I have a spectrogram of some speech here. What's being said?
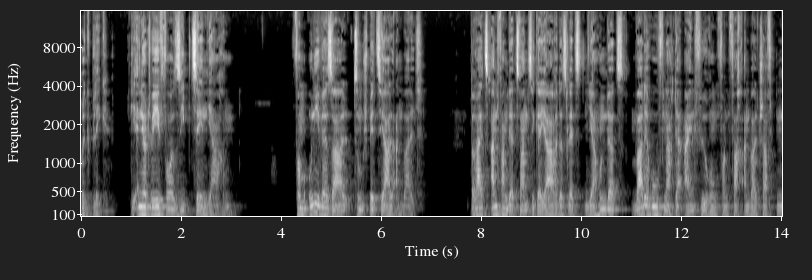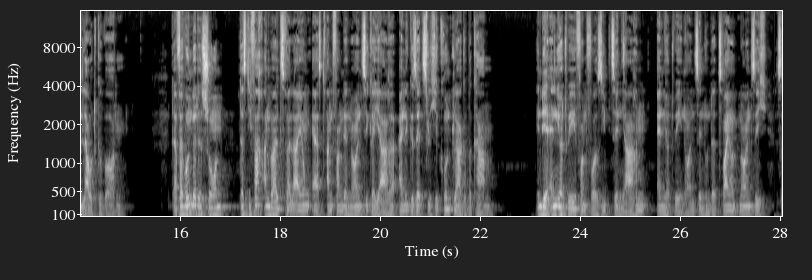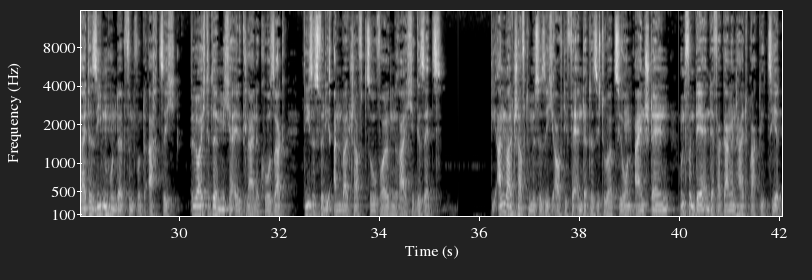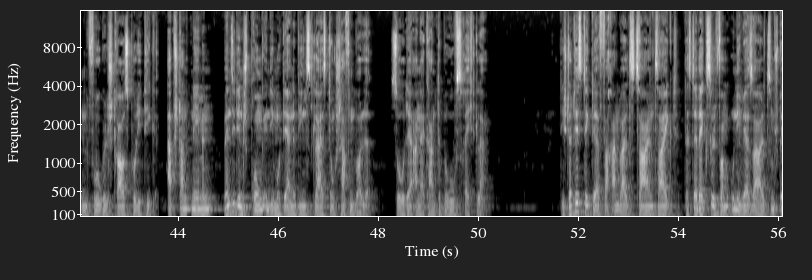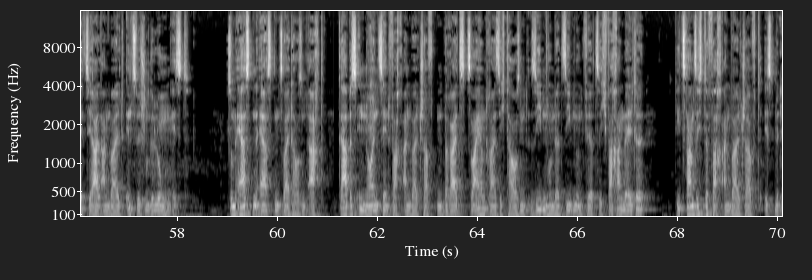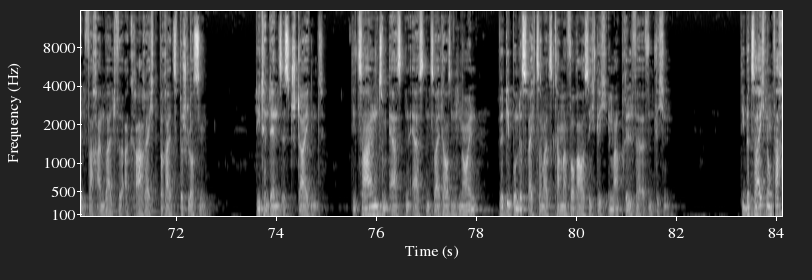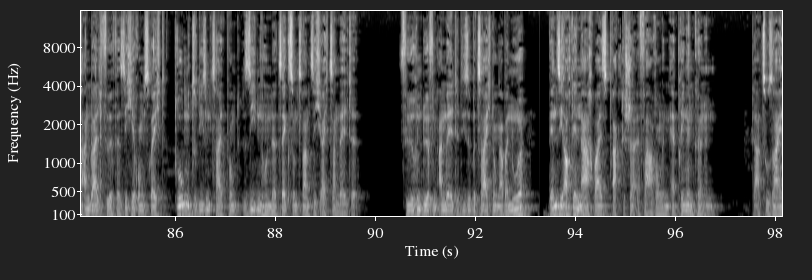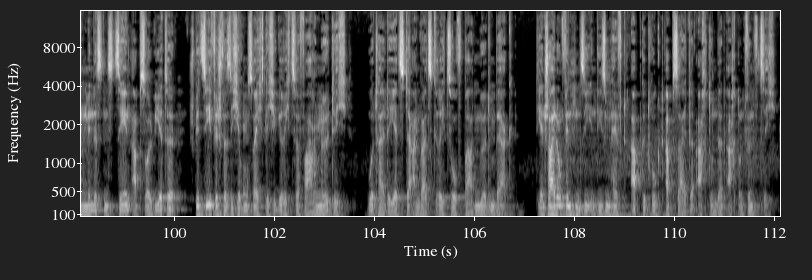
Rückblick Die NJW vor 17 Jahren Vom Universal - zum Spezialanwalt Bereits Anfang der 20er Jahre des letzten Jahrhunderts war der Ruf nach der Einführung von Fachanwaltschaften laut geworden. Da verwundert es schon, dass die Fachanwaltsverleihung erst Anfang der 90er Jahre eine gesetzliche Grundlage bekam. In der NJW von vor 17 Jahren (NJW 1992, Seite 785) beleuchtete Michael Kleine-Kosak dieses für die Anwaltschaft so folgenreiche Gesetz. Die Anwaltschaft müsse sich auf die veränderte Situation einstellen und von der in der Vergangenheit praktizierten Vogel-Strauß-Politik Abstand nehmen, wenn sie den Sprung in die moderne Dienstleistung schaffen wolle, so der anerkannte Berufsrechtler die Statistik der Fachanwaltszahlen zeigt, dass der Wechsel vom Universal - zum Spezialanwalt inzwischen gelungen ist. Zum 01.01.2008 gab es in 19 Fachanwaltschaften bereits 32.747 Fachanwälte, die 20. Fachanwaltschaft ist mit dem Fachanwalt für Agrarrecht bereits beschlossen. Die Tendenz ist steigend. Die Zahlen zum 01.01.2009 wird die Bundesrechtsanwaltskammer voraussichtlich im April veröffentlichen. Die Bezeichnung Fachanwalt für Versicherungsrecht trugen zu diesem Zeitpunkt 726 Rechtsanwälte. Führen dürfen Anwälte diese Bezeichnung aber nur, wenn sie auch den Nachweis praktischer Erfahrungen erbringen können. Dazu seien mindestens zehn absolvierte, spezifisch versicherungsrechtliche Gerichtsverfahren nötig, urteilte jetzt der Anwaltsgerichtshof Baden-Württemberg die Entscheidung finden Sie in diesem Heft abgedruckt ab Seite 858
